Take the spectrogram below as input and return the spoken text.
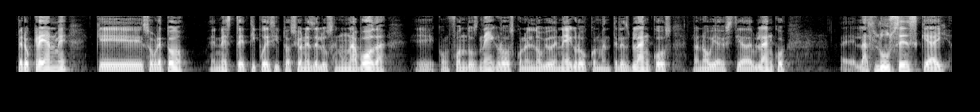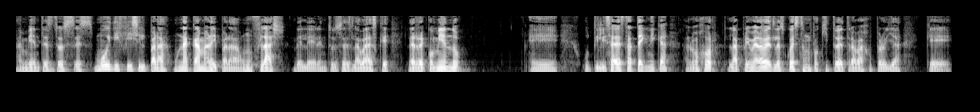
pero créanme que sobre todo en este tipo de situaciones de luz, en una boda, eh, con fondos negros, con el novio de negro, con manteles blancos, la novia vestida de blanco, eh, las luces que hay ambientes. Entonces es muy difícil para una cámara y para un flash de leer. Entonces la verdad es que les recomiendo eh, utilizar esta técnica. A lo mejor la primera vez les cuesta un poquito de trabajo, pero ya que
